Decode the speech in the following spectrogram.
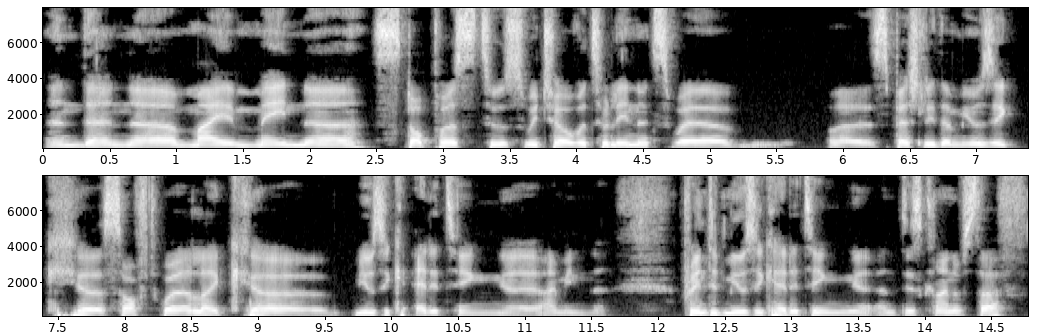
And then uh, my main uh, stoppers to switch over to Linux were uh, especially the music uh, software like uh, music editing, uh, I mean, printed music editing and this kind of stuff.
